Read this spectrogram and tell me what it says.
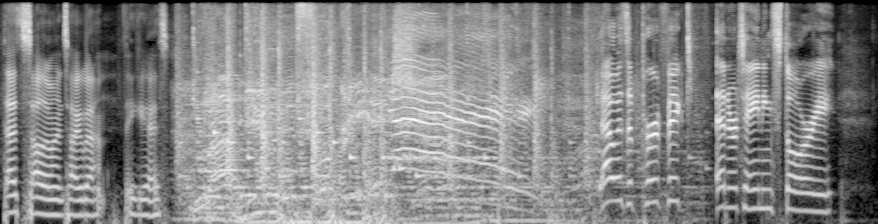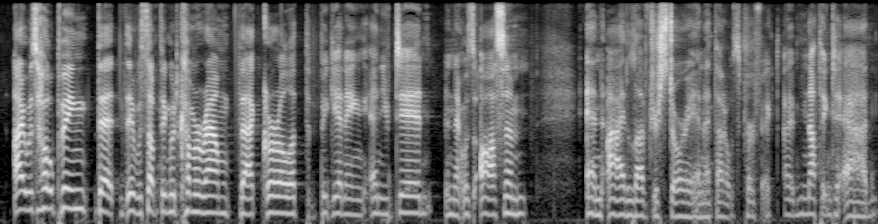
that's all I want to talk about. Thank you guys. Yay! That was a perfect, entertaining story. I was hoping that there was something would come around with that girl at the beginning, and you did, and that was awesome. And I loved your story, and I thought it was perfect. I have nothing to add.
